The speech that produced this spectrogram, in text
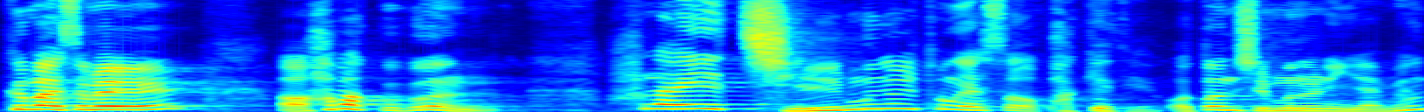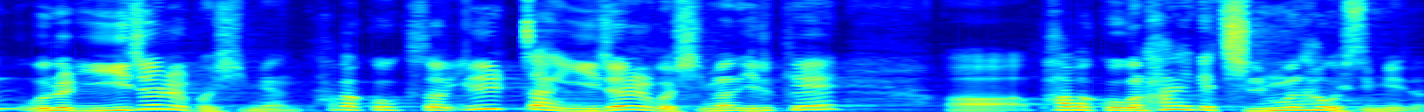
그 말씀을 어, 하박국은 하나의 질문을 통해서 받게 돼요. 어떤 질문을 이냐면 오늘 2절을 보시면 하박국서 1장 2절을 보시면 이렇게 어, 하박국은 하나님께 질문하고 있습니다.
